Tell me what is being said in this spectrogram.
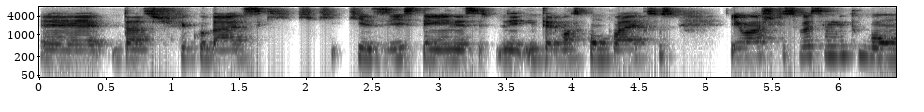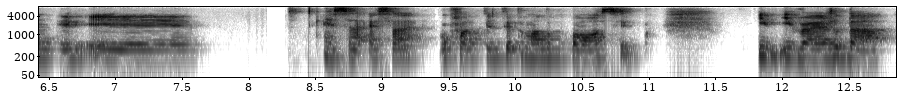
é, das dificuldades que, que, que existem nesse, em termos complexos, e eu acho que isso vai ser muito bom. Ele, é, essa, essa, o fato de ele ter tomado posse e, e vai ajudar.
